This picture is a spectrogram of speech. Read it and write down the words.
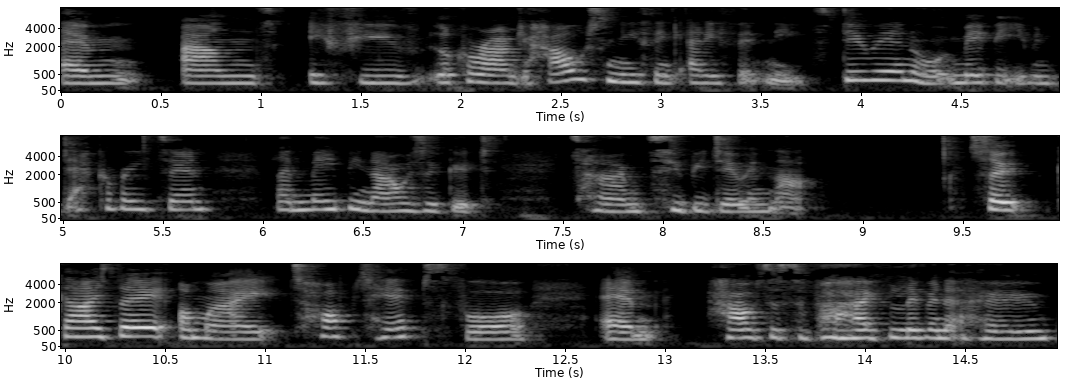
Um, and if you look around your house and you think anything needs doing or maybe even decorating, then maybe now is a good time to be doing that. So guys, they are my top tips for um, how to survive living at home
